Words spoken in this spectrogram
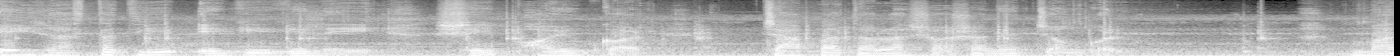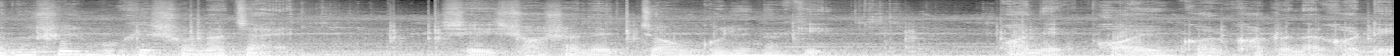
এই রাস্তা দিয়ে এগিয়ে গেলেই সেই ভয়ঙ্কর চাপাতলা শ্মশানের জঙ্গল। মানুষের মুখে শোনা যায়, সেই শ্মশানের জঙ্গলে নাকি অনেক ভয়ঙ্কর ঘটনা ঘটে।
